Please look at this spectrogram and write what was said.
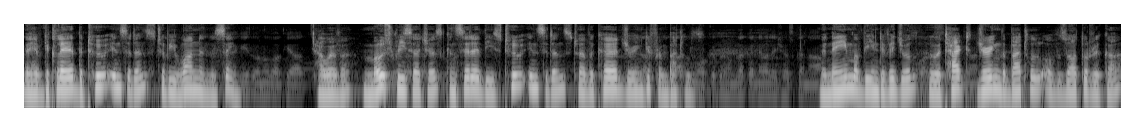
they have declared the two incidents to be one and the same. However, most researchers consider these two incidents to have occurred during different battles. The name of the individual who attacked during the Battle of Zatur Riqa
